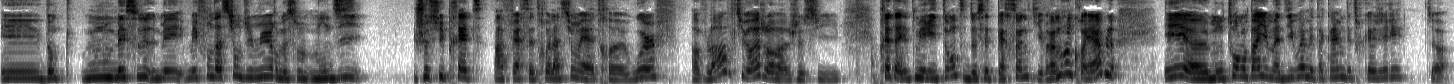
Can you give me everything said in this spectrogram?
Et donc, mes, mes, fondations du mur m'ont dit je suis prête à faire cette relation et à être euh, worth of love, tu vois, genre je suis prête à être méritante de cette personne qui est vraiment incroyable. Et euh, mon toit en paille m'a dit ouais mais t'as quand même des trucs à gérer, tu vois.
